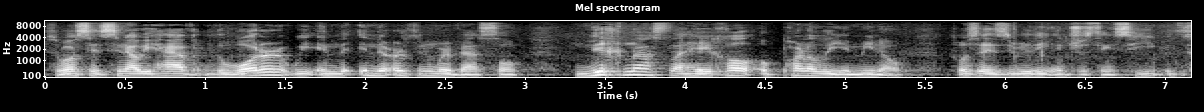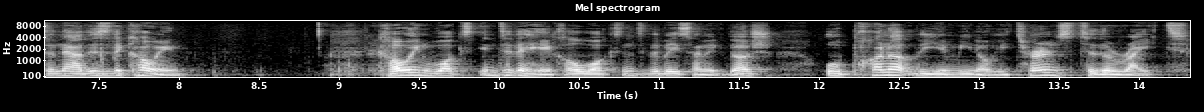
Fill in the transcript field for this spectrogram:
So we'll say, so now we have the water we in the in the earthenware vessel. Nichnas laheichal yamino. So we'll say it's really interesting. So, he, so now this is the Kohen. Kohen walks into the Heichal, walks into the Beis Hamikdash, upana liyamino, he turns to the right.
